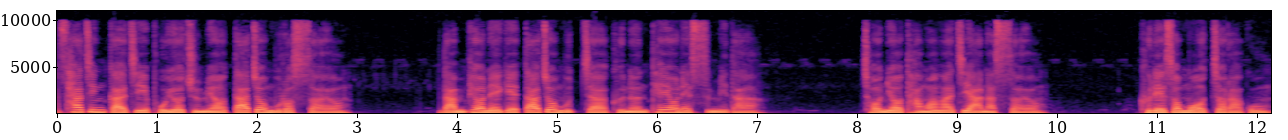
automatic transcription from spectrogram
사진까지 보여주며 따져 물었어요. 남편에게 따져 묻자 그는 태연했습니다. 전혀 당황하지 않았어요. 그래서 뭐 어쩌라고.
